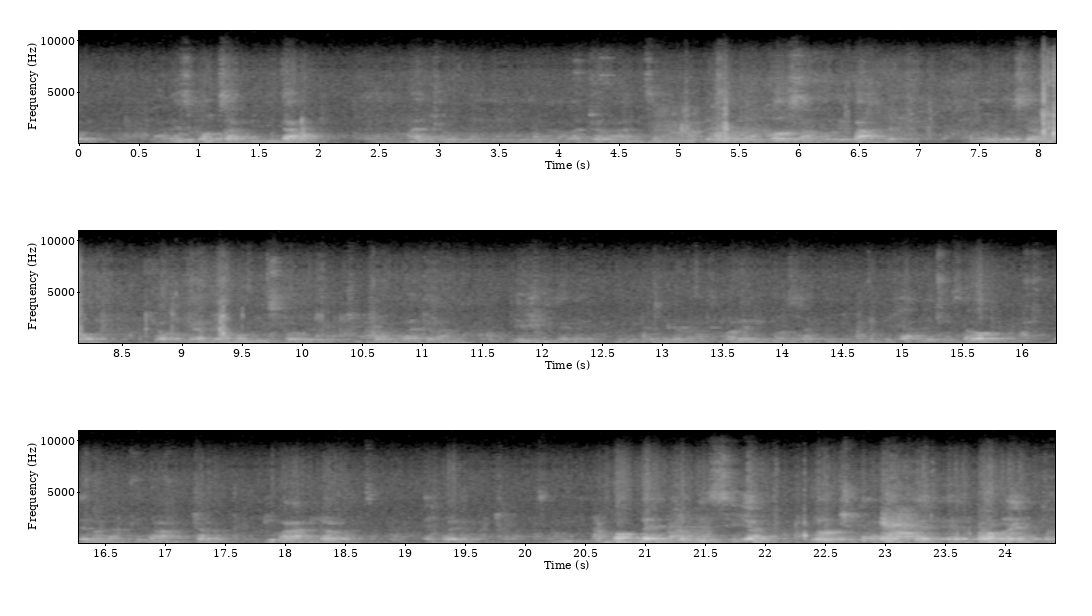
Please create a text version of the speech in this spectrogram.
poi la responsabilità eh, maggiore della maggioranza per cosa vuole fare noi possiamo, come abbiamo visto con il cittadino maggioranza, decidere qual è il nostro atteggiamento. Questa volta deve andare prima la maggioranza, prima la minoranza e poi la maggioranza. Non penso che sia logicamente eh, corretto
